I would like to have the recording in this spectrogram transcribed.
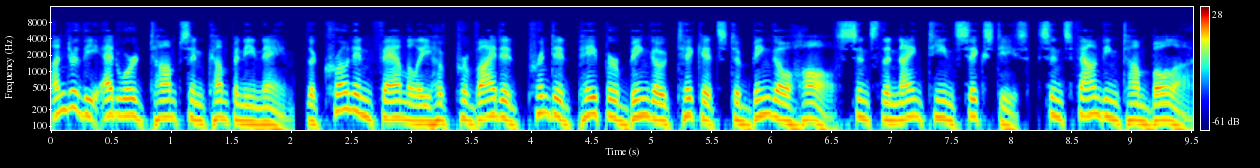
Under the Edward Thompson Company name, the Cronin family have provided printed paper bingo tickets to bingo halls since the 1960s. Since founding Tombola,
